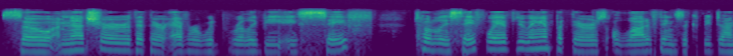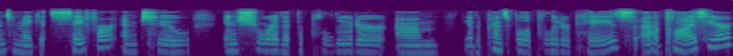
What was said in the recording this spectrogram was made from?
So I'm not sure that there ever would really be a safe, totally safe way of doing it, but there's a lot of things that could be done to make it safer and to ensure that the polluter um, you know, the principle of polluter pays uh, applies here,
